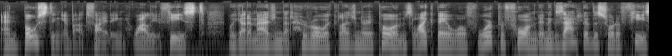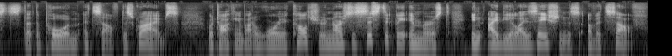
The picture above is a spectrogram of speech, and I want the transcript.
and boasting about fighting while you feast, we gotta imagine that heroic legendary poems like Beowulf were performed in exactly the sort of feasts that the poem itself describes. We're talking about a warrior culture narcissistically immersed in idealizations of itself.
